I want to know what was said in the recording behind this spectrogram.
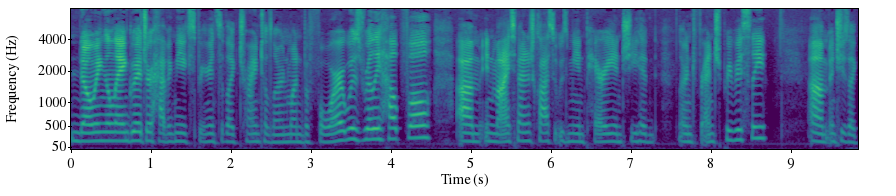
knowing a language or having the experience of like trying to learn one before was really helpful. Um, in my Spanish class, it was me and Perry, and she had learned French previously, um, and she's like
